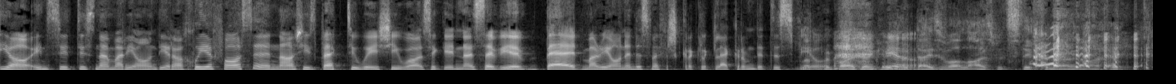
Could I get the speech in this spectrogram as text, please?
ja, en so toe's nou Marianne deur haar goeie fase en now she's back to where she was again. Nou sy weer bad Marianne en dit is my verskriklik lekker om dit te speel. Ek baie dink aan die ja. ou days of our lives met Stephanie.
